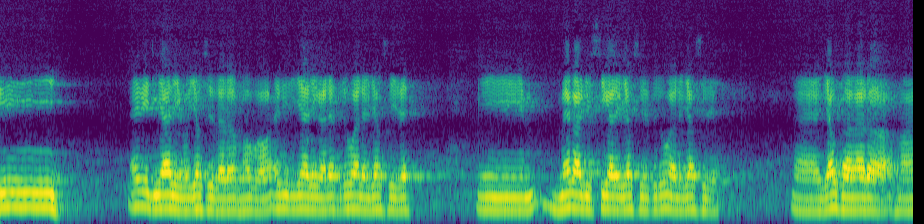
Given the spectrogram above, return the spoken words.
သည်အဲ့ဒီတရားတွေကိုရောက်စေတာတော့မဟုတ်ပါဘူးအဲ့ဒီတရားတွေကလည်းသူတို့ကလည်းရောက်စေတယ် ဒီမေဃကြီးစီကလည်းရောက်စေတယ်သူတို့ကလည်းရောက်စေတယ်အဲရောက်တာကတော့အမှန်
